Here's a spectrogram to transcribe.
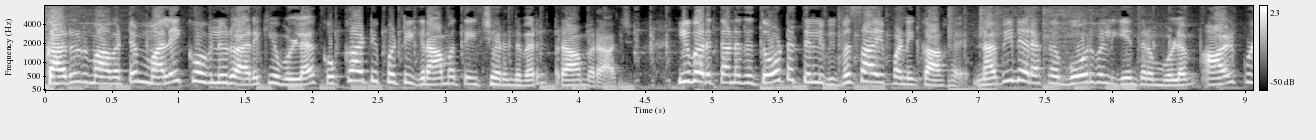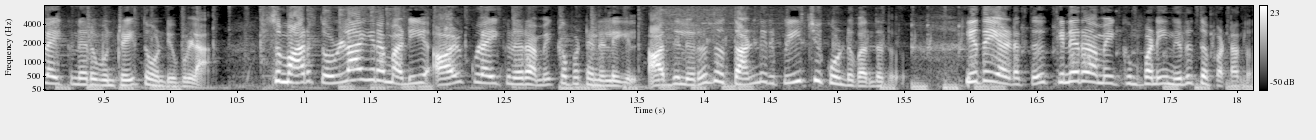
கரூர் மாவட்டம் மலைக்கோவிலூர் அருகே உள்ள கொக்காட்டிப்பட்டி கிராமத்தைச் சேர்ந்தவர் ராமராஜ். இவர் தனது தோட்டத்தில் விவசாய பணிக்காக நவீன ரக போர்வெல் இயந்திரம் மூலம் ஆழ்குழாய் கிணறு ஒன்றை தோண்டியுள்ளார். சுமார் தொள்ளாயிரம் அடி ஆழ்குழாய் கிணறு அமைக்கப்பட்ட நிலையில் அதிலிருந்து தண்ணீர் பீய்ச்சி கொண்டு வந்தது. இதையடுத்து கிணறு அமைக்கும் பணி நிறுத்தப்பட்டது.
